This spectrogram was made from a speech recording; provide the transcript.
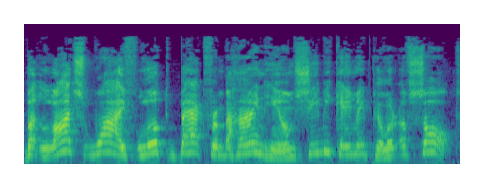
But Lot's wife looked back from behind him. She became a pillar of salt.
